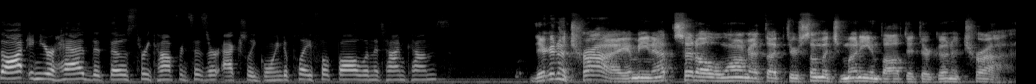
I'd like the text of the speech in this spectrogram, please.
thought in your head that those three conferences are actually going to play football when the time comes? They're going to try. I mean, I've said all along, I thought there's so much money involved that they're going to try.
